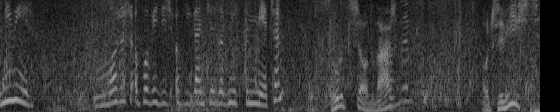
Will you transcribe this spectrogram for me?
Mimir, możesz opowiedzieć o gigancie z ognistym mieczem? Surtrze odważnym? Oczywiście.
